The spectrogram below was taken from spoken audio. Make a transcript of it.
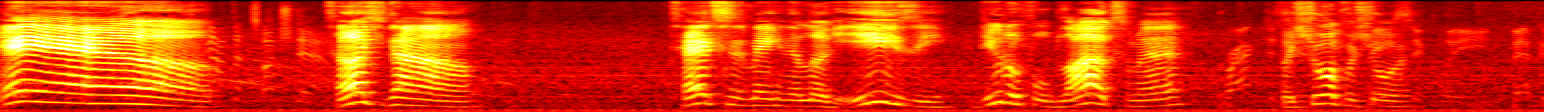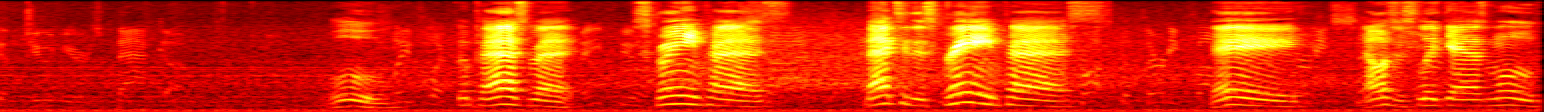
Damn! Touchdown! Texans making it look easy. Beautiful blocks, man. For sure, for sure. Ooh, good pass back. Screen pass. Back to the screen pass. Hey, that was a slick ass move.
